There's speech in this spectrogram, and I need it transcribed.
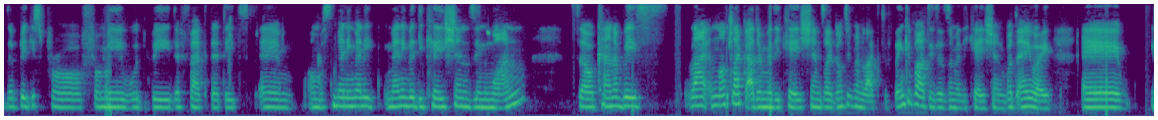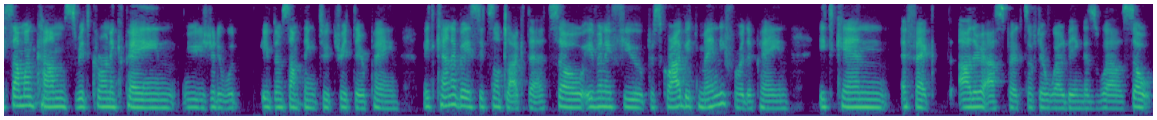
the biggest pro for me would be the fact that it's um, almost many many many medications in one. So cannabis like not like other medications. I don't even like to think about it as a medication. But anyway, uh, if someone comes with chronic pain, you usually would give them something to treat their pain. With cannabis, it's not like that. So even if you prescribe it mainly for the pain, it can affect other aspects of their well-being as well. So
